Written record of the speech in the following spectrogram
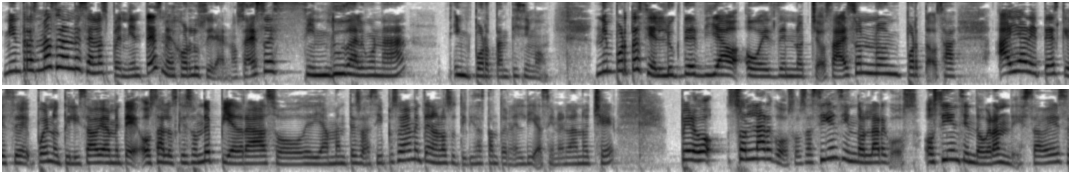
Mientras más grandes sean los pendientes, mejor lucirán. O sea, eso es sin duda alguna importantísimo. No importa si el look de día o es de noche, o sea, eso no importa. O sea, hay aretes que se pueden utilizar, obviamente, o sea, los que son de piedras o de diamantes o así, pues obviamente no los utilizas tanto en el día, sino en la noche. Pero son largos, o sea, siguen siendo largos o siguen siendo grandes, ¿sabes?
